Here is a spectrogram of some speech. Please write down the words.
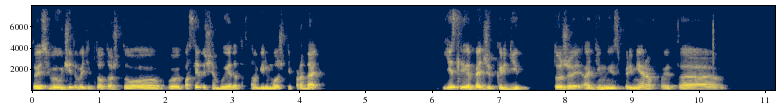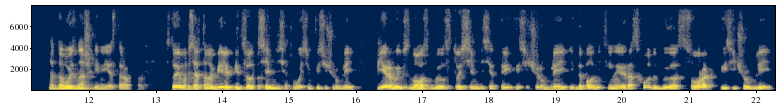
То есть вы учитываете то, то, что в последующем вы этот автомобиль можете продать. Если, опять же, в кредит, тоже один из примеров, это одного из наших инвесторов, стоимость автомобиля 578 тысяч рублей, первый взнос был 173 тысячи рублей и дополнительные расходы было 40 тысяч рублей.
